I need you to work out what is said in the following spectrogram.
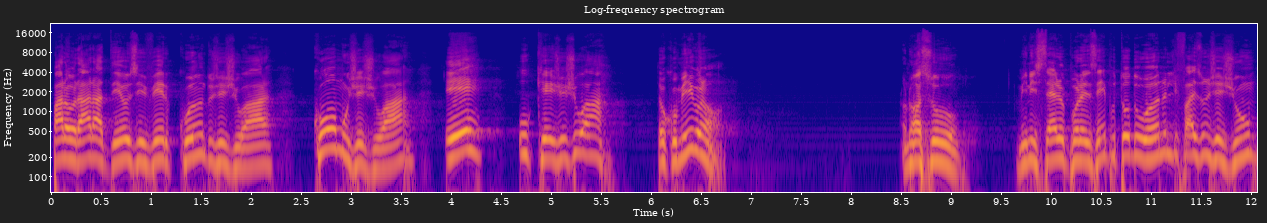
para orar a Deus e ver quando jejuar, como jejuar e o que jejuar. Estão comigo ou não? O nosso ministério, por exemplo, todo ano ele faz um jejum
